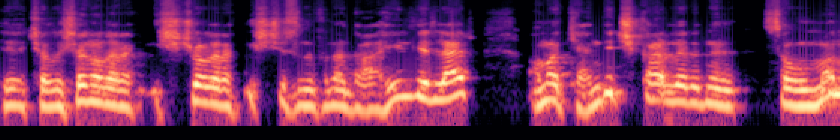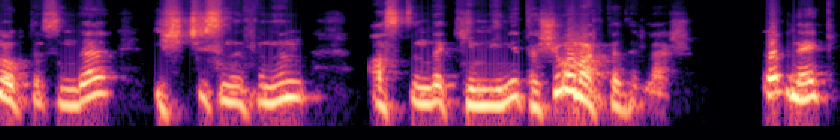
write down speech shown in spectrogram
e, çalışan olarak, işçi olarak işçi sınıfına dahildirler ama kendi çıkarlarını savunma noktasında işçi sınıfının aslında kimliğini taşımamaktadırlar. Örnek,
